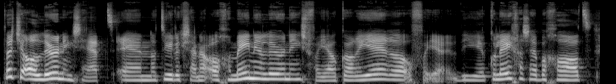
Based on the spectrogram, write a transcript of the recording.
Dat je al learnings hebt. En natuurlijk zijn er algemene learnings van jouw carrière of van je, die je collega's hebben gehad.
